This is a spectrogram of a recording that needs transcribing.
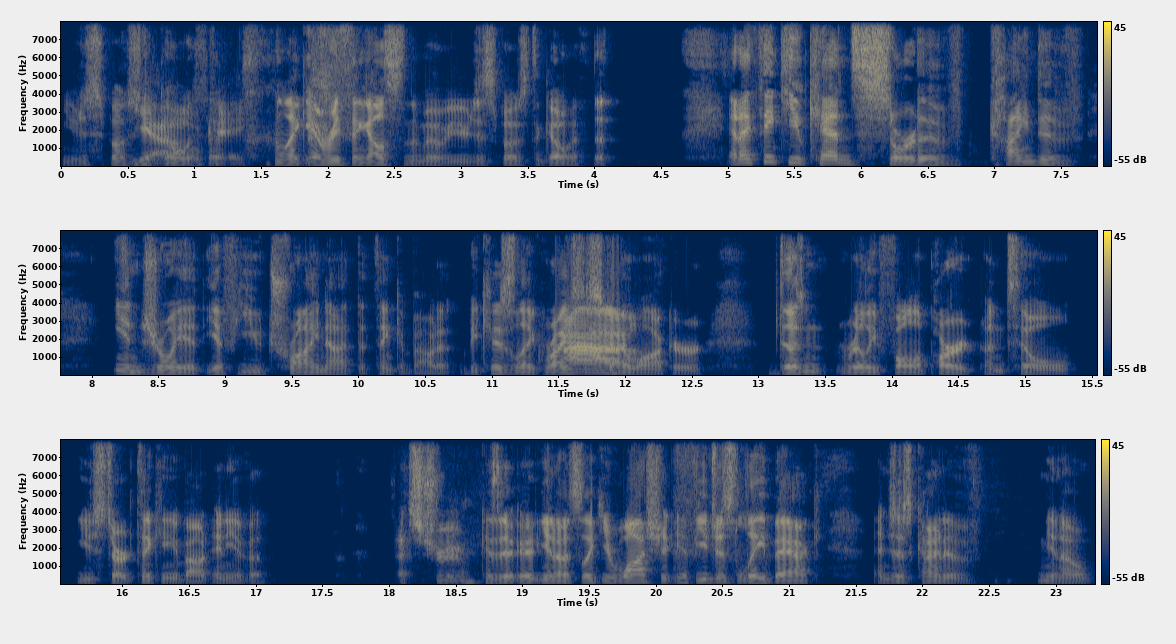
You're just supposed Yeah, to go with okay. it. like everything else in the movie, you're just supposed to go with it. And I think you can sort of, kind of enjoy it if you try not to think about it. Because, like, Rise Ah. of Skywalker doesn't really fall apart until you start thinking about any of it. That's true. Because, it, it- you know, it's like you're watching, if you just lay back and just kind of, you know,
